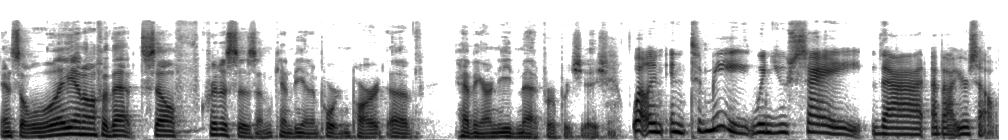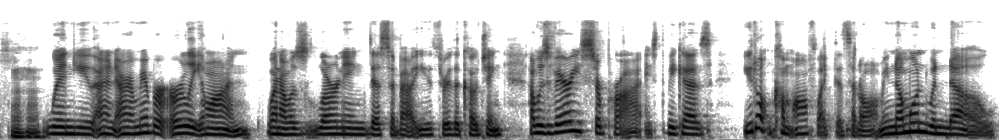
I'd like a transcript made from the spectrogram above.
And so laying off of that self criticism can be an important part of having our need met for appreciation. Well, and, and to me, when you say that about yourself, mm-hmm. when you, and I remember early on when I was learning this about you through the coaching, I was very surprised because you don't come off like this at all. I mean, no one would know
